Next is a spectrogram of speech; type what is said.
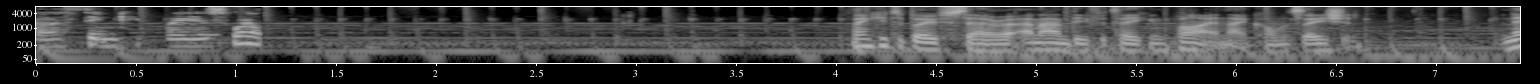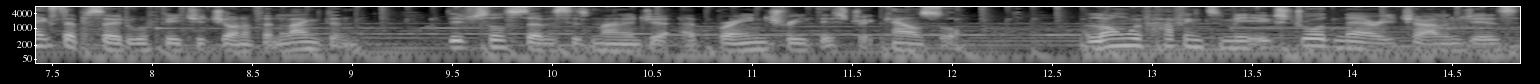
uh, thinking way as well. Thank you to both Sarah and Andy for taking part in that conversation. The next episode will feature Jonathan Langdon, Digital Services Manager at Braintree District Council. Along with having to meet extraordinary challenges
